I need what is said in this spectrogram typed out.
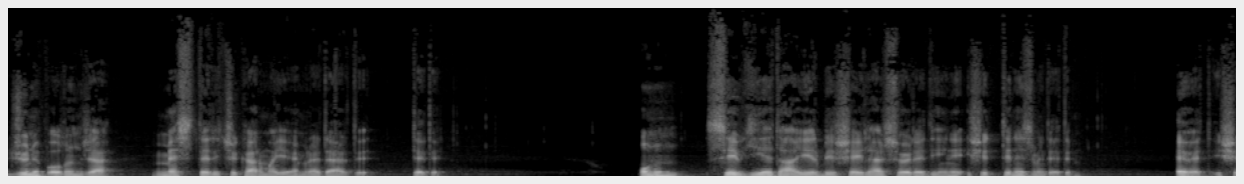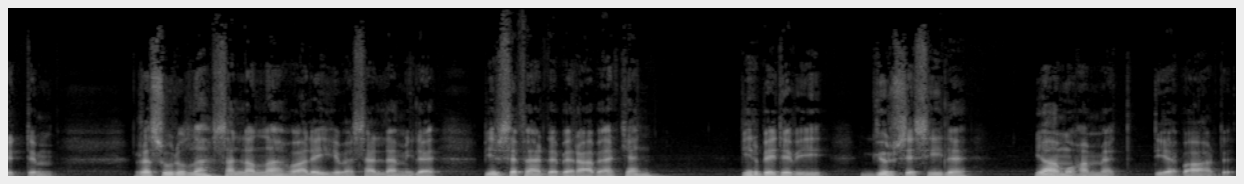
cünüp olunca mestleri çıkarmayı emrederdi, dedi. Onun sevgiye dair bir şeyler söylediğini işittiniz mi dedim. Evet, işittim. Rasulullah sallallahu aleyhi ve sellem ile bir seferde beraberken bir bedevi gür sesiyle ya Muhammed diye bağırdı.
